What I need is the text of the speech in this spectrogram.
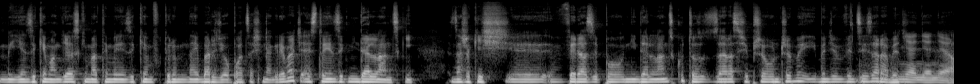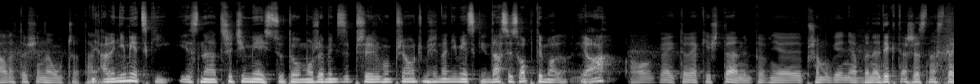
językiem angielskim a tym językiem, w którym najbardziej opłaca się nagrywać, a jest to język niderlandzki. Znasz jakieś e, wyrazy po niderlandzku, to zaraz się przełączymy i będziemy więcej zarabiać. Nie, nie, nie, ale to się nauczę, tak. Nie, Ale niemiecki jest na trzecim miejscu, to może prze, przełączymy się na niemiecki. Das ist optimal, ja? Okej, to jakieś ten, pewnie przemówienia Benedykta XVI,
